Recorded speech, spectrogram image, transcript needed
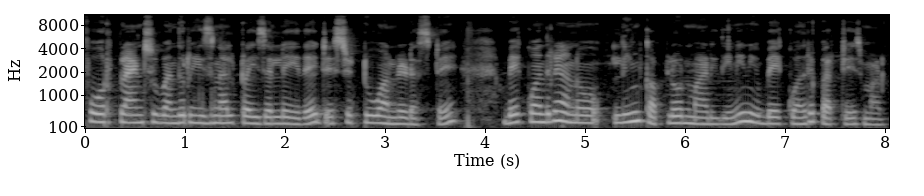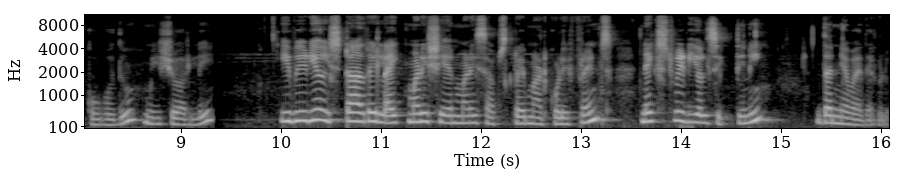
ಫೋರ್ ಪ್ಲ್ಯಾಂಟ್ಸು ಬಂದು ರೀಸನಲ್ ಪ್ರೈಸಲ್ಲೇ ಇದೆ. ಜಸ್ಟ್ ಟೂ ಹಂಡ್ರೆಡ್ ಅಷ್ಟೇ. ಬೇಕು ಅಂದರೆ ನಾನು ಲಿಂಕ್ ಅಪ್ಲೋಡ್ ಮಾಡಿದ್ದೀನಿ. ನೀವು ಬೇಕು ಅಂದರೆ ಪರ್ಚೇಸ್ ಮಾಡ್ಕೋಬೋದು ಮೀಶೋ ಅಲ್ಲಿ. ಈ ವಿಡಿಯೋ ಇಷ್ಟ ಆದರೆ ಲೈಕ್ ಮಾಡಿ ಶೇರ್ ಮಾಡಿ ಸಬ್ಸ್ಕ್ರೈಬ್ ಮಾಡ್ಕೊಳ್ಳಿ ಫ್ರೆಂಡ್ಸ್ ನೆಕ್ಸ್ಟ್ ವಿಡಿಯೋಲಿ ಸಿಗ್ತೀನಿ. ಧನ್ಯವಾದಗಳು.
